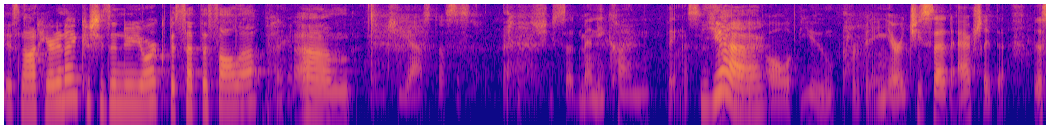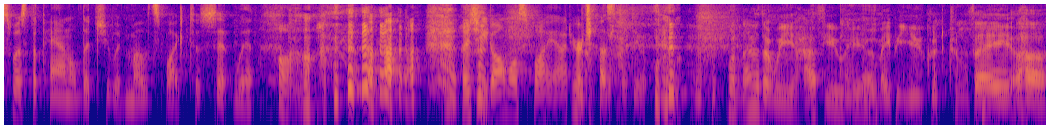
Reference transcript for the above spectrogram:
is not here tonight because she's in New York, but set this all up. Um, And she asked us. She said many kind things. Yeah. about all of you for being here, and she said actually that this was the panel that she would most like to sit with. that she'd almost fly out here just to do it. Well, now that we have you here, maybe you could convey uh,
